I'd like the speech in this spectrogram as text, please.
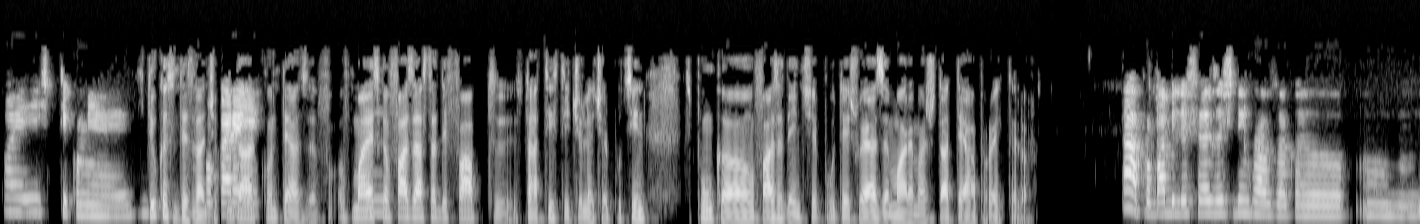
Păi știi cum e, Știu că sunteți la început, Provocare- dar contează. F- Mai ales că în faza asta, de fapt, statisticile cel puțin, spun că în faza de început eșuează marea majoritate a proiectelor. Da, probabil eșuează și din cauza că mm,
